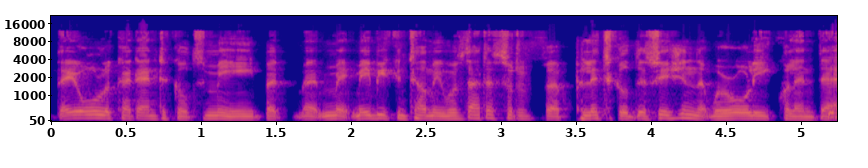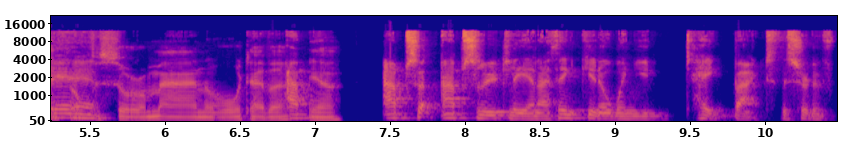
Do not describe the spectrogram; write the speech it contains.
they all look identical to me. But maybe you can tell me, was that a sort of a political decision that we're all equal in death, yeah. officer or man or whatever? Ab- yeah, Abso- absolutely. And I think, you know, when you take back to the sort of,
